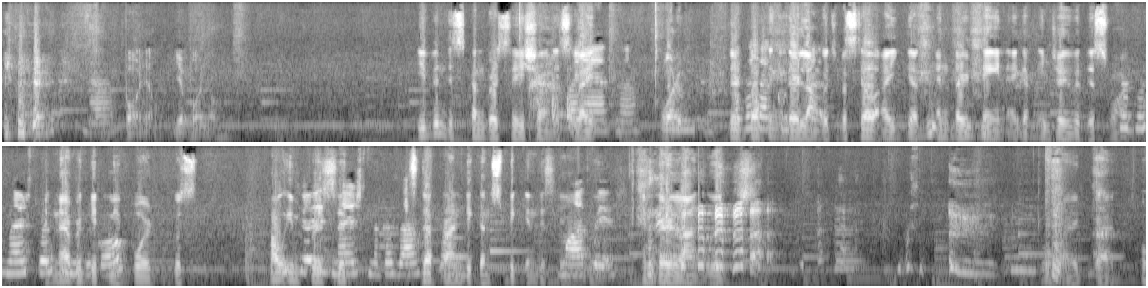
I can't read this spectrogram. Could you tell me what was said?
Понял, я понял. even this conversation is like what they're talking in their language, but still I get entertained, I get enjoy with this one. It never get me bored because how impressive is that Randy can speak in this language, in their language. oh my god. Oh.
